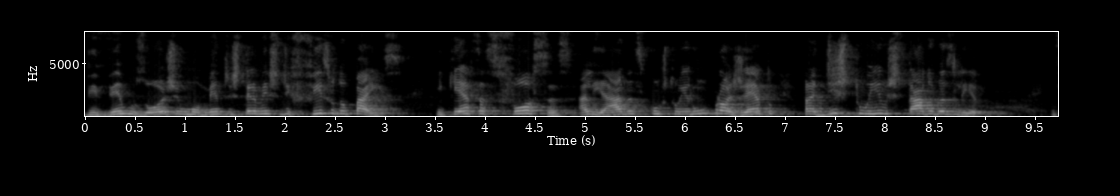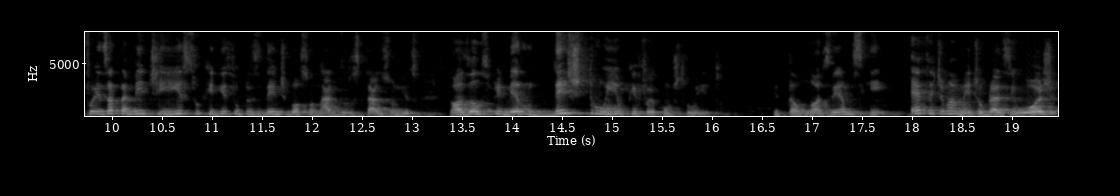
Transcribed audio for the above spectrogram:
vivemos hoje um momento extremamente difícil do país, em que essas forças aliadas construíram um projeto para destruir o Estado brasileiro. E foi exatamente isso que disse o presidente Bolsonaro dos Estados Unidos. Nós vamos primeiro destruir o que foi construído. Então, nós vemos que, efetivamente, o Brasil hoje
